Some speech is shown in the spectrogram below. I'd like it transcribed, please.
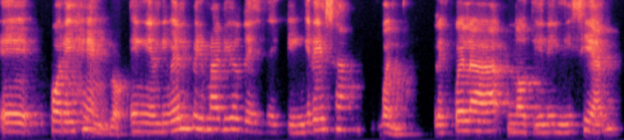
Eh, por ejemplo, en el nivel primario, desde que ingresan, bueno, la escuela no tiene inicial,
